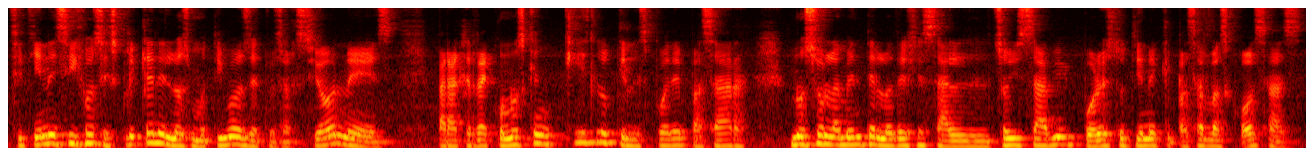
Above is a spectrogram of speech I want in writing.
Si tienes hijos, explícale los motivos de tus acciones para que reconozcan qué es lo que les puede pasar. No solamente lo dejes al soy sabio y por esto tiene que pasar las cosas.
